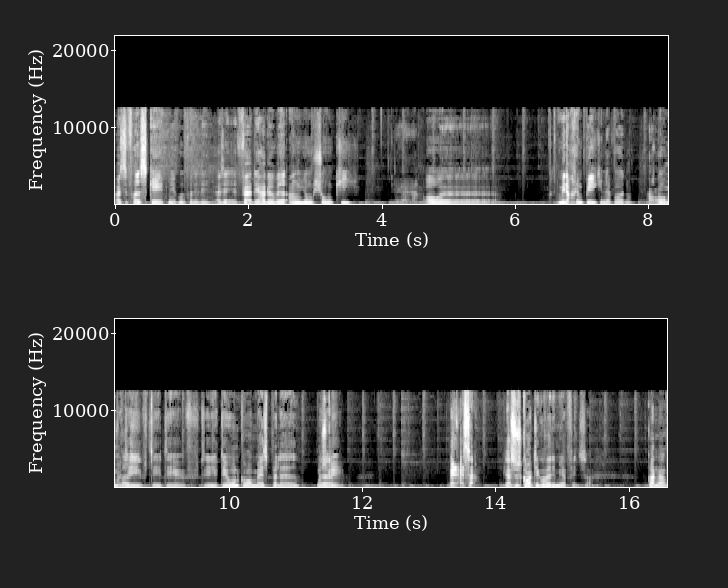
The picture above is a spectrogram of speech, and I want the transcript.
Altså fredsskabende, jeg går ud fra det er det. Altså før det har det jo været Ang Jong Song Ki, Ja. og øh, Menachem Begin har fået den. Jo, men det, det, det, det, det undgår en masse ballade, måske. Ja. Men altså, jeg synes godt, det kunne være lidt mere findsomt. Godt nok.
